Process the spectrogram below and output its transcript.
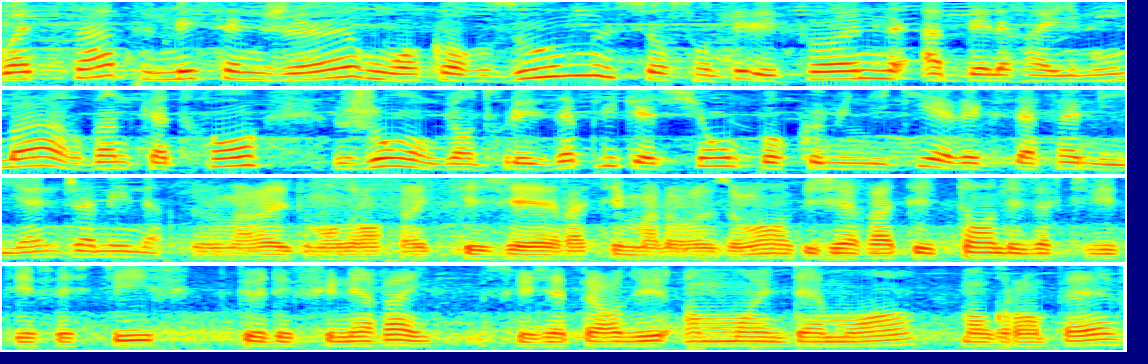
WhatsApp, Messenger ou encore Zoom sur son téléphone, Abdelrahim Oumar, 24 ans, jongle entre les applications pour communiquer avec sa famille, N'Djamena. C'est le mariage de mon grand-père que j'ai raté malheureusement. J'ai raté tant des activités festives que des funérailles parce que j'ai perdu en moins d'un mois mon grand-père,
